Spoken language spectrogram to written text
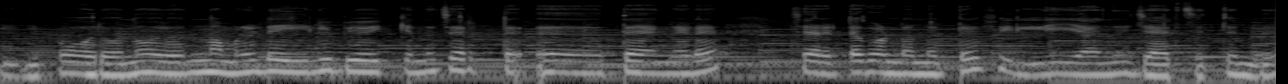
ഇനിയിപ്പോൾ ഓരോന്നും ഓരോന്നും നമ്മൾ ഡെയിലി ഉപയോഗിക്കുന്ന ചിരട്ട തേങ്ങയുടെ ചിരട്ട കൊണ്ടുവന്നിട്ട് ഫില്ല് ചെയ്യാമെന്ന് വിചാരിച്ചിട്ടുണ്ട്.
